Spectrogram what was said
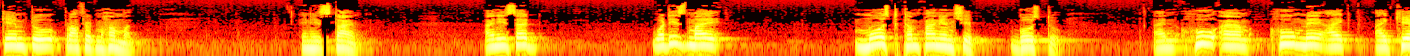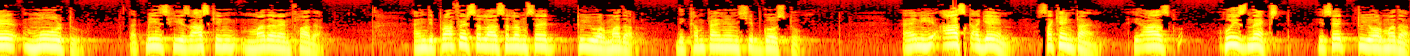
came to Prophet Muhammad in his time, and he said, "What is my most companionship goes to, and who I am, who may I I care more to?" That means he is asking mother and father, and the Prophet sallallahu said, "To your mother, the companionship goes to." And he asked again, second time. He asked, Who is next? He said, To your mother.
